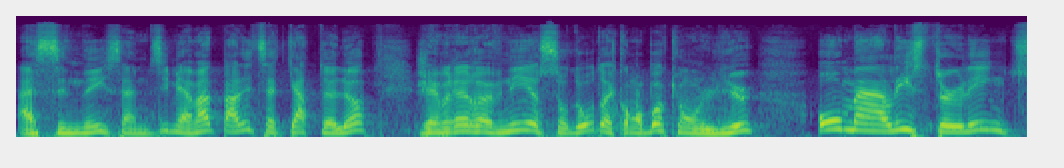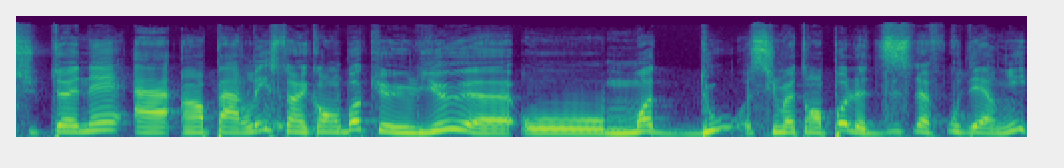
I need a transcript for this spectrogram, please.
à Sydney samedi. Mais avant de parler de cette carte-là, j'aimerais revenir sur d'autres combats qui ont eu lieu. O'Malley Sterling, tu tenais à en parler. C'est un combat qui a eu lieu euh, au mois d'août, si je ne me trompe pas, le 19 août dernier,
